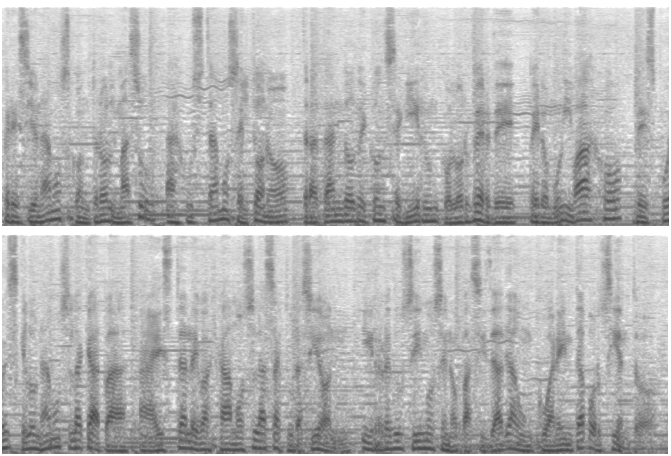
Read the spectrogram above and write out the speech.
Presionamos control más U, ajustamos el tono, tratando de conseguir un color verde, pero muy bajo, después clonamos la capa, a esta le bajamos la saturación, y reducimos en opacidad a un 40%.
